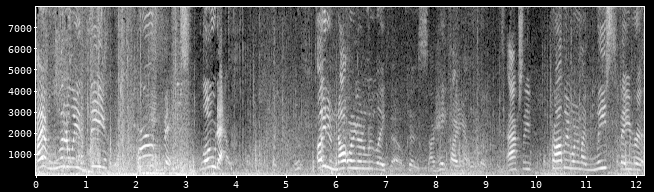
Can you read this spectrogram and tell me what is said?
I have literally the perfect loadout. I do not want to go to Loot Lake though, because I hate fighting at Loot Lake. It's actually probably one of my least favorite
